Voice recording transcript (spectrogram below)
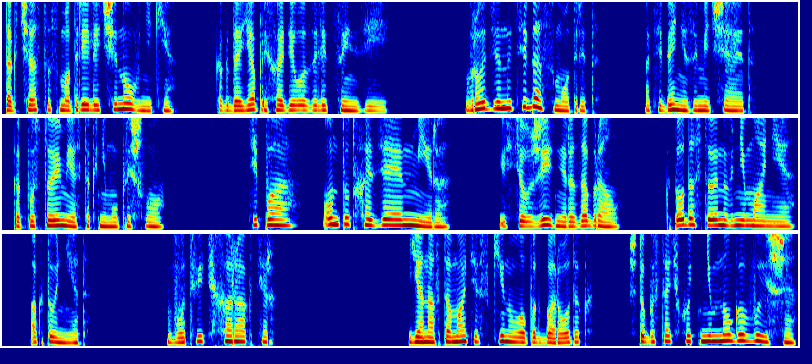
Так часто смотрели чиновники, когда я приходила за лицензией. Вроде на тебя смотрит, а тебя не замечает, как пустое место к нему пришло. Типа, он тут хозяин мира и все в жизни разобрал, кто достоин внимания, а кто нет. Вот ведь характер. Я на автомате вскинула подбородок, чтобы стать хоть немного выше,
